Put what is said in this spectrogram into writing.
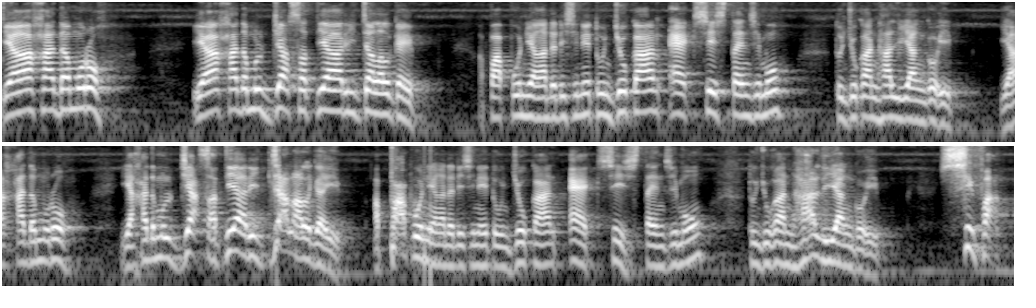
Ya hadamuroh. Ya hadamul jasad ya rijalal gaib. Apa pun yang ada di sini tunjukkan eksistensimu. Tunjukkan hal yang goib. Ya hadamuroh. Ya hadamul jasad ya rijalal gaib. Apa pun yang ada di sini tunjukkan eksistensimu. Tunjukkan hal yang goib. Sifat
